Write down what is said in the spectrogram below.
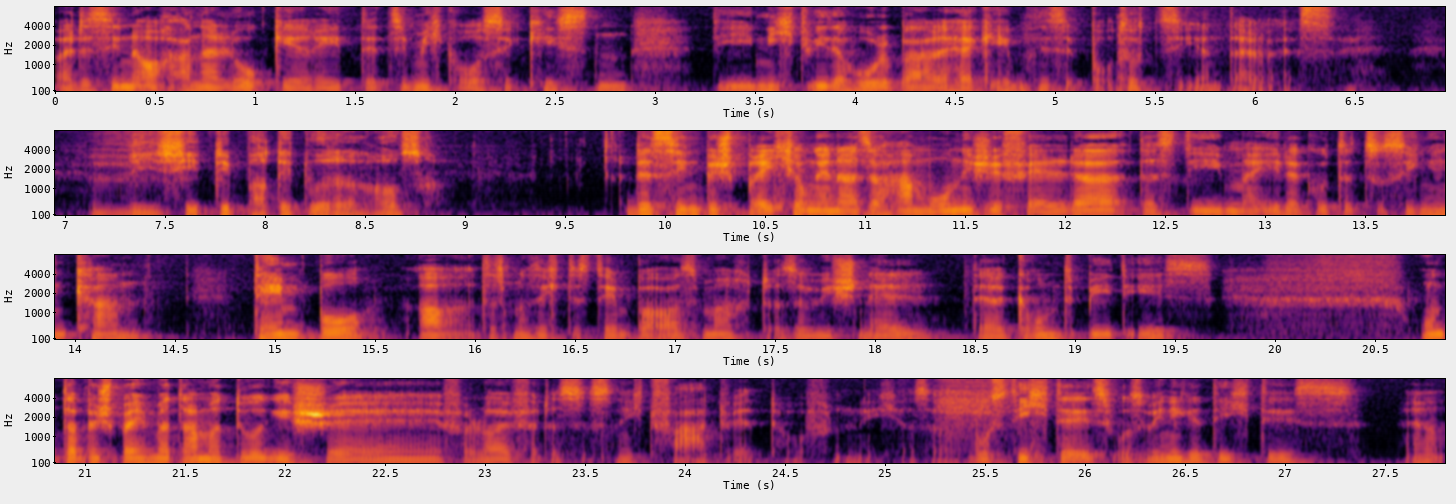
Weil das sind auch Analoggeräte, ziemlich große Kisten, die nicht wiederholbare Ergebnisse produzieren teilweise. Wie sieht die Partitur dann aus? Das sind Besprechungen, also harmonische Felder, dass die Maida gut dazu singen kann. Tempo, ah, dass man sich das Tempo ausmacht, also wie schnell der Grundbeat ist. Und da besprechen wir dramaturgische Verläufe, dass es nicht fad wird, hoffentlich. Also wo es dichter ist, wo es weniger dicht ist. Ja,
